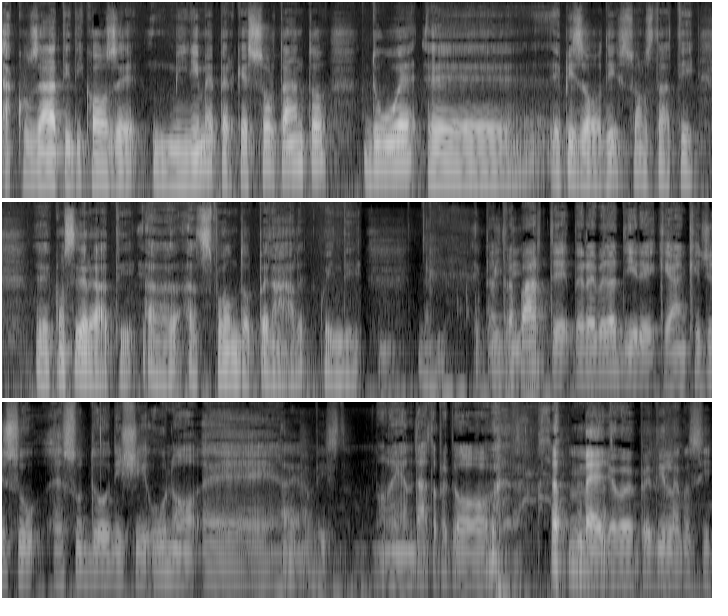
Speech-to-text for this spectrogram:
accusati di cose minime perché soltanto due eh, episodi sono stati eh, considerati a, a, sfondo penale. Quindi, eh, D'altra quindi... parte verrebbe da dire che anche Gesù eh, su 12 uno eh, non è andato proprio meglio, per dirla così.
